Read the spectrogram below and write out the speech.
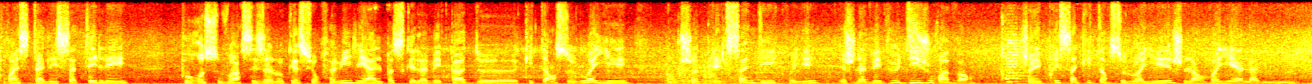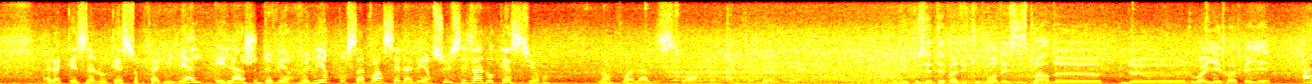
pour installer sa télé, pour recevoir ses allocations familiales parce qu'elle n'avait pas de quittance de loyer. Donc j'appelais le syndic, vous voyez. Et je l'avais vue dix jours avant. J'avais pris sa quittance de loyer, je l'ai envoyée à la, à la caisse d'allocations familiales. Et là, je devais revenir pour savoir si elle avait reçu ses allocations. Donc voilà l'histoire. Du coup, c'était pas du tout pour des histoires de, de loyer pas payé Ah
